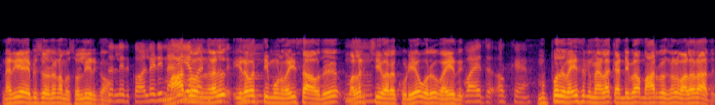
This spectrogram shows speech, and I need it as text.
நிறைய எபிசோட நம்ம ஆல்ரெடி நிறைய மார்பகங்கள் சொல்லி- இருபத்தி மூணு வயசாவது வளர்ச்சி வரக்கூடிய ஒரு வயது. முப்பது வயசுக்கு மேல கண்டிப்பா மார்பகங்கள் வளராது.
